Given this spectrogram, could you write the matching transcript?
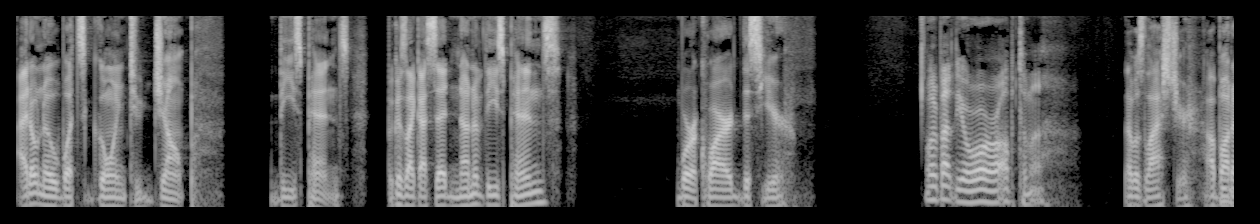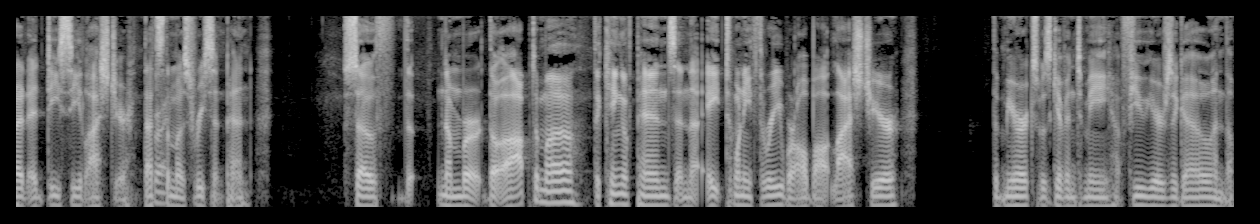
I don't know what's going to jump these pins Because, like I said, none of these pens were acquired this year. What about the Aurora Optima? That was last year. I bought hmm. it at DC last year. That's right. the most recent pen. So the number the Optima, the King of Pens, and the 823 were all bought last year. The Murex was given to me a few years ago, and the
